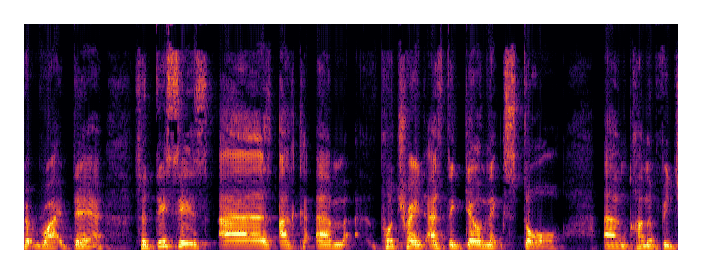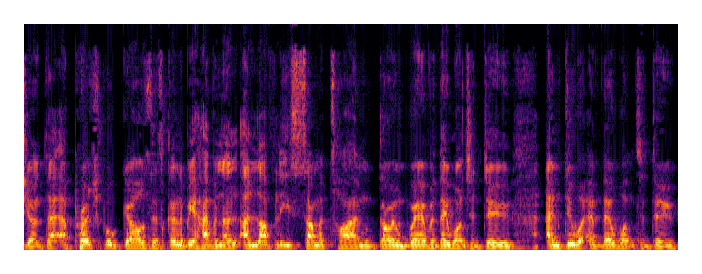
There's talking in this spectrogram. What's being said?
It right there. So this is as um, portrayed as the girl next door um, kind of video. That approachable girls that's going to be having a, a lovely summertime, going wherever they want to do and do whatever they want to do.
